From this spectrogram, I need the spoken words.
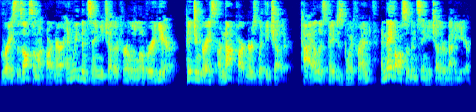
Grace is also my partner, and we've been seeing each other for a little over a year. Paige and Grace are not partners with each other. Kyle is Paige's boyfriend, and they've also been seeing each other about a year.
